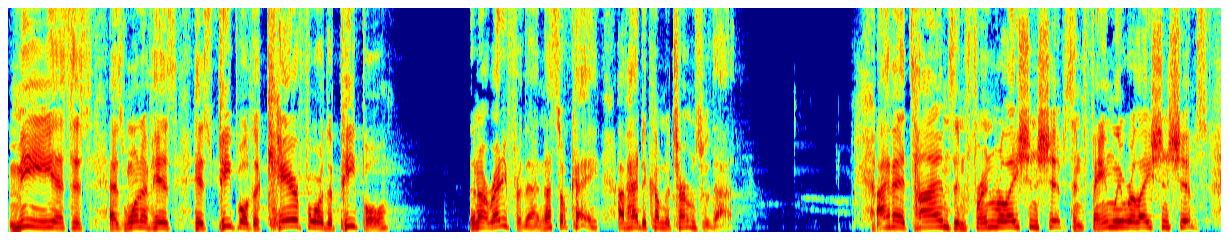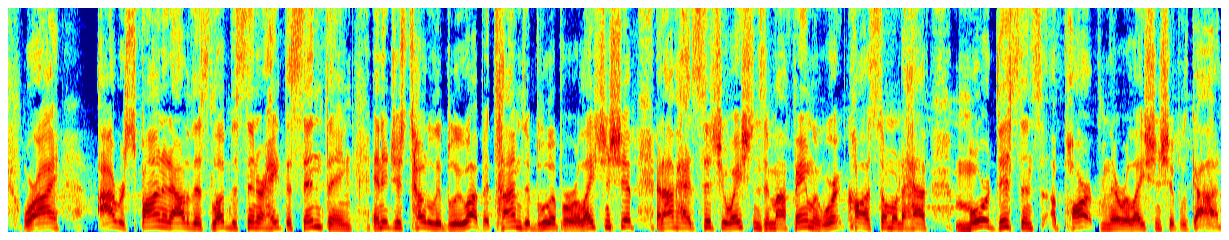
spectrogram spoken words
me as, his, as one of his, his people to care for the people, they're not ready for that, and that's okay. I've had to come to terms with that. I've had times in friend relationships and family relationships where I, I responded out of this love the sin or hate the sin thing and it just totally blew up. At times it blew up a relationship and I've had situations in my family where it caused someone to have more distance apart from their relationship with God.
